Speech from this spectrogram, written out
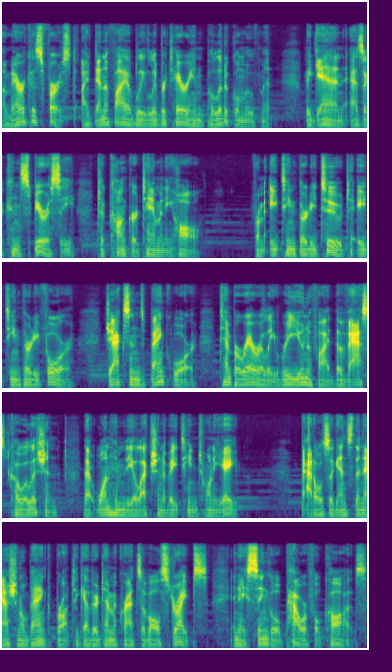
America's first identifiably libertarian political movement began as a conspiracy to conquer Tammany Hall. From 1832 to 1834, Jackson's Bank War temporarily reunified the vast coalition that won him the election of 1828. Battles against the National Bank brought together Democrats of all stripes in a single powerful cause.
